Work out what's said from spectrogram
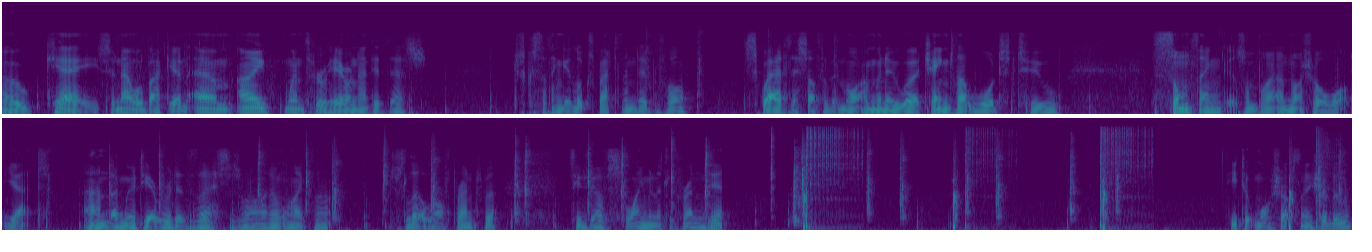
Okay, so now we're back in. Um, I went through here and I did this. Just because I think it looks better than it did before. Squared this off a bit more. I'm going to uh, change that wood to something at some point. I'm not sure what yet. And I'm going to get rid of this as well. I don't like that. Just a little off branch, but seems to have a slimy little friend here. He took more shots than he should have.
